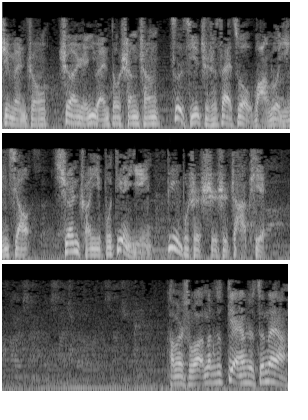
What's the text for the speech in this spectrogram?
讯问中，涉案人员都声称自己只是在做网络营销，宣传一部电影，并不是实施诈骗。他们说那个电影是真的呀，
